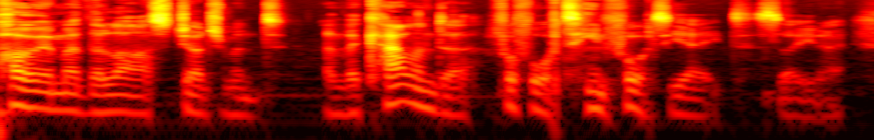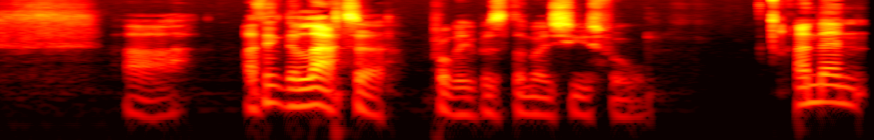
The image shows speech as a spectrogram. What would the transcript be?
Poem of the Last Judgment and the Calendar for 1448. So, you know, uh, I think the latter probably was the most useful and then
